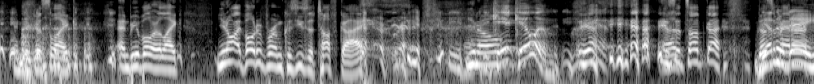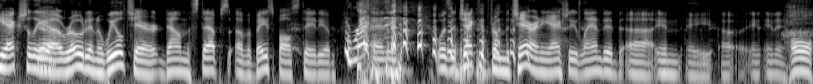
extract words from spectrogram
and you're just like, and people are like, you know, I voted for him because he's a tough guy. You know, You can't kill him. yeah, yeah, he's a tough guy. Doesn't the other matter. day, he actually Yeah. uh, rode in a wheelchair down the steps of a baseball stadium. Right. And he was ejected from the chair, and he actually landed uh, in a uh, in, in a whole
